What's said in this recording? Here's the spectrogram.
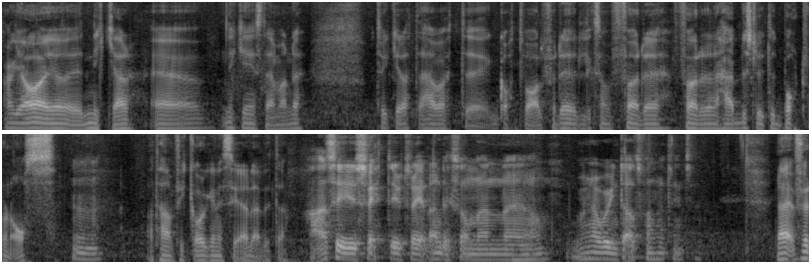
Ja, jag, nickar, eh, nickar instämmande. Tycker att det här var ett eh, gott val för det liksom förde, förde det här beslutet bort från oss. Att han fick organisera det lite. Han ser ju svettig ut redan liksom, men eh, han var ju inte alls vad han tänkte. Nej, för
